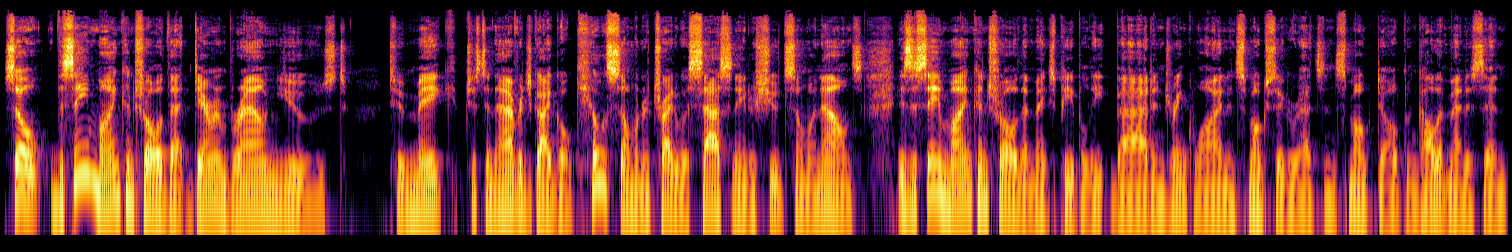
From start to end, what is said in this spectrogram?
So, the same mind control that Derren Brown used to make just an average guy go kill someone or try to assassinate or shoot someone else is the same mind control that makes people eat bad and drink wine and smoke cigarettes and smoke dope and call it medicine.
